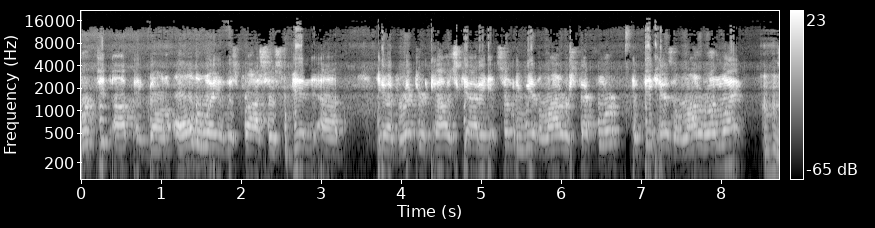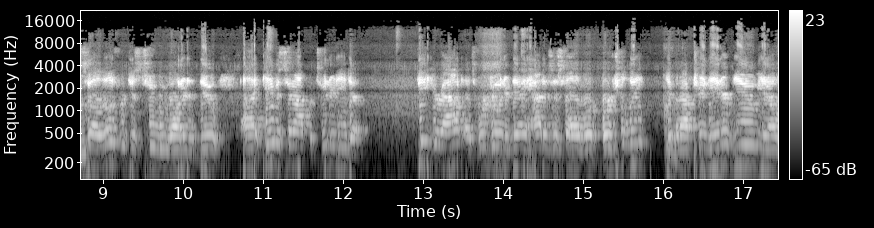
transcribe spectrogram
worked it up and gone all the way in this process. Been, uh, you know, a director of college scouting and somebody we have a lot of respect for and think has a lot of runway. So those were just two we wanted to do. Uh, it gave us an opportunity to figure out, as we're doing today, how does this all work virtually? Give an opportunity to interview. You know,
